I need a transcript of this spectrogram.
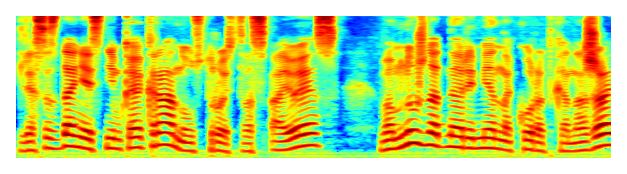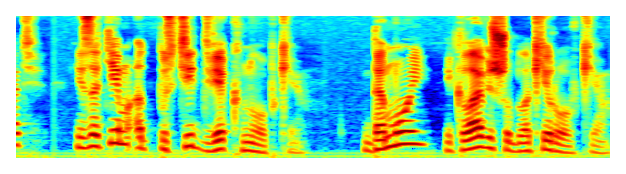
для создания снимка экрана устройства с iOS вам нужно одновременно коротко нажать и затем отпустить две кнопки «Домой» и клавишу блокировки.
